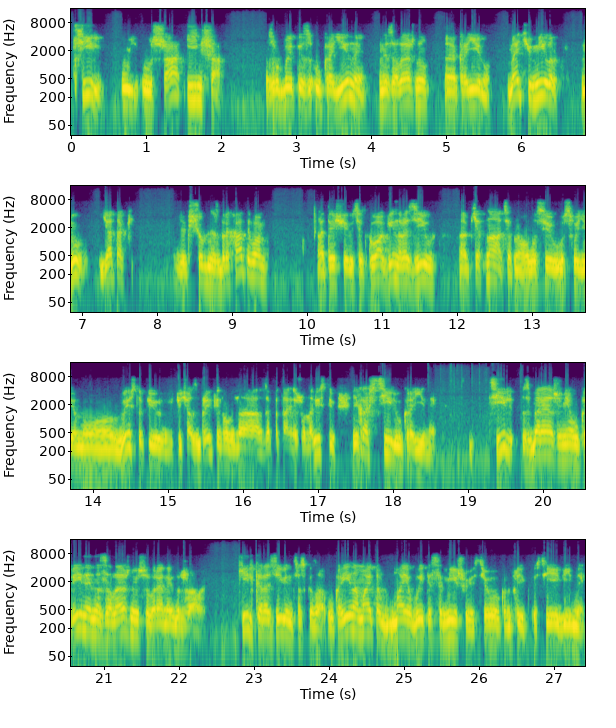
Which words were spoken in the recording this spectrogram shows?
Ціль у, США інша. Зробити з України незалежну е, країну. Меттью Міллер, ну я так, якщо б не збрехати вам, те, що я відслідкував, він разів 15 наголосив у своєму виступі під час брифінгу на запитання журналістів, яка ж ціль України? Ціль збереження України незалежної суверенної держави. Кілька разів він це сказав. Україна має має вийти сильнішою з цього конфлікту, з цієї війни.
